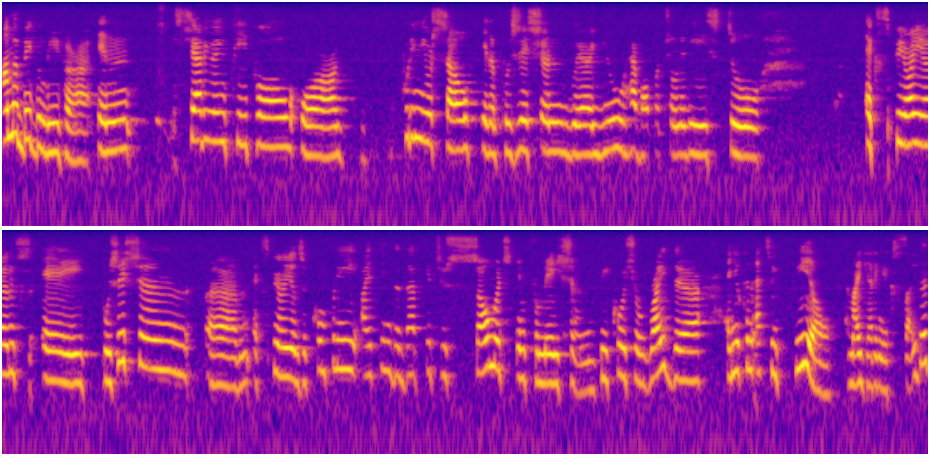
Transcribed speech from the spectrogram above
I'm a big believer in shadowing people or putting yourself in a position where you have opportunities to experience a position, um, experience a company, I think that that gives you so much information because you're right there and you can actually feel, am I getting excited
